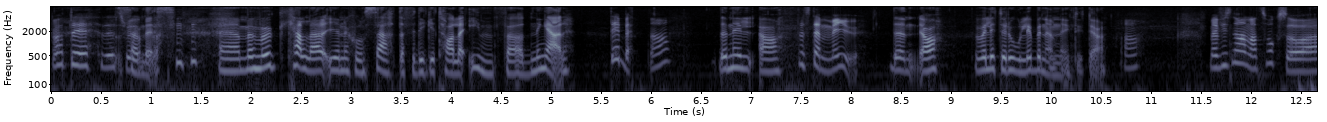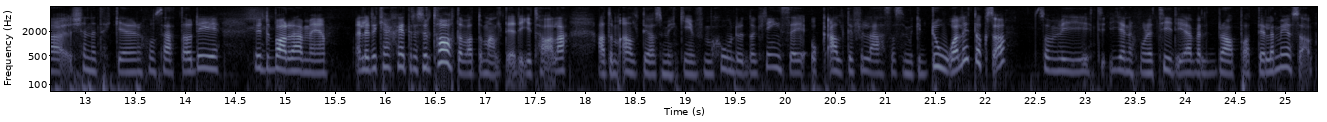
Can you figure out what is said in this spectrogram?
Ja, det, det tror jag också. Ehm, men vi kallar generation Z för digitala infödningar. Det är bättre. Ja, Den är, ja, det stämmer ju. den, ja, det var lite rolig benämning tyckte jag. Men det finns något annat som också eh, kännetecknar generation Z och det är, det är inte bara det här med eller det kanske är ett resultat av att de alltid är digitala. Att de alltid har så mycket information runt omkring sig och alltid får läsa så mycket dåligt också. Som vi generationer tidigare är väldigt bra på att dela med oss av.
